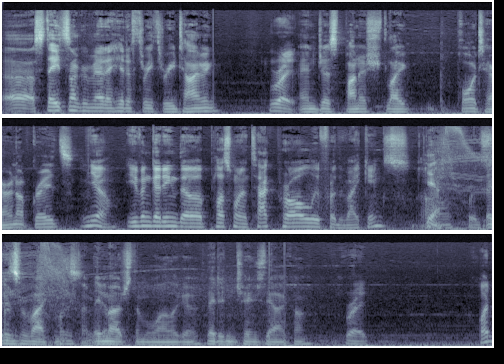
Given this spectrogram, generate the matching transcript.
uh, State's not gonna be able to hit a three three timing Right. and just punish like poor Terran upgrades. Yeah, even getting the plus one attack probably for the Vikings. uh, Yeah, for the That is for Vikings. time, They yeah. merged them a while ago. They didn't change the icon. Right. What?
